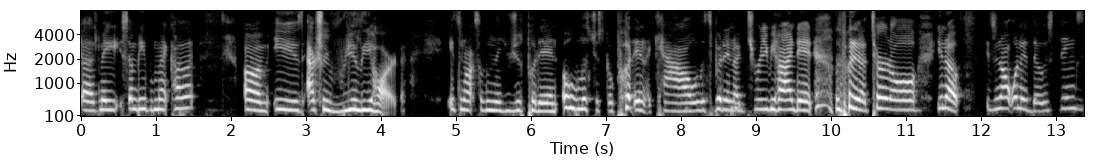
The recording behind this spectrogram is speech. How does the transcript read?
as may some people might call it, um, is actually really hard. It's not something that you just put in, oh, let's just go put in a cow, let's put in a tree behind it, let's put in a turtle. You know, it's not one of those things.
